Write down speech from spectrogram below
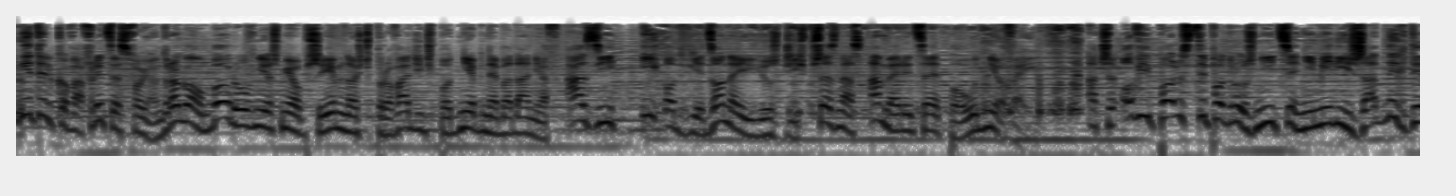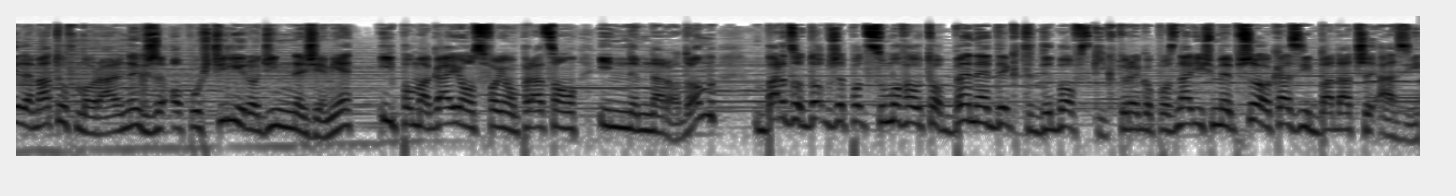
Nie tylko w Afryce swoją drogą, bo również miał przyjemność prowadzić podniebne badania w Azji i odwiedzonej już dziś przez nas Ameryce Południowej. A czy owi polscy podróżnicy nie mieli żadnych dylematów moralnych, że opuścili rodzinne ziemię i pomagają swoją pracą innym narodom? Bardzo dobrze podsumował to Benedykt Dybowski, którego poznaliśmy przy okazji badaczy Azji.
